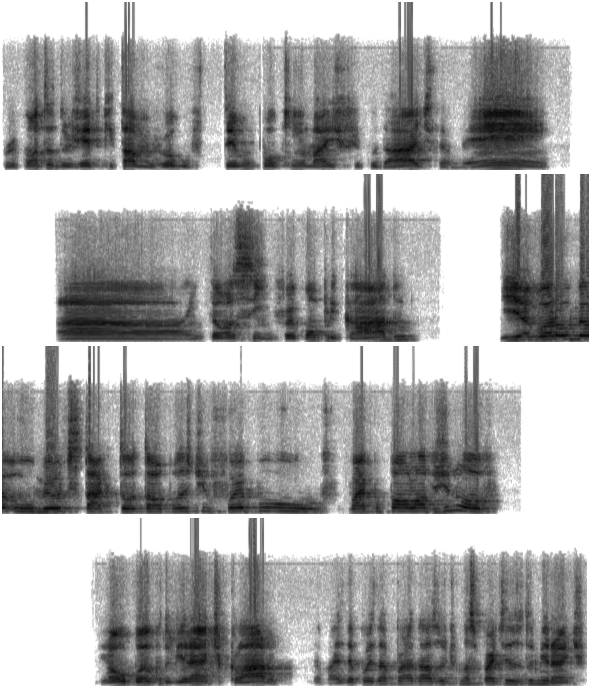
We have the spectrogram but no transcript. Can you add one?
por conta do jeito que estava o jogo, teve um pouquinho mais de dificuldade também. Ah, então, assim, foi complicado. E agora o meu, o meu destaque total positivo foi pro, vai para o Paulo Lopes de novo. É o banco do Mirante, claro, mas depois das últimas partidas do Mirante.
